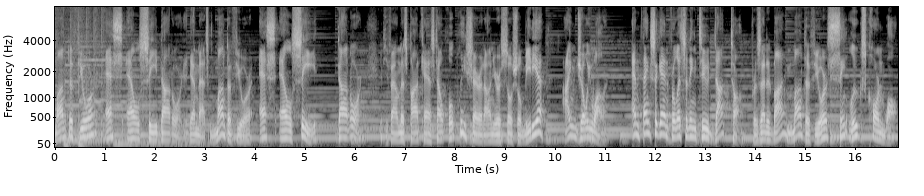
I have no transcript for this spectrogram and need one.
montefioreslc.org. Again, that's montefioreslc.org. If you found this podcast helpful, please share it on your social media. I'm Joey Wallen. And thanks again for listening to Doc Talk, presented by Montefiore St. Luke's Cornwall.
